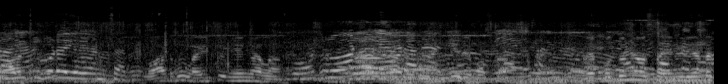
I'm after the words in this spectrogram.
లైట్ కూడా వేయండి సార్ లైట్ ఏం కావాలా రేపు పొద్దున్నే గంటలకు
